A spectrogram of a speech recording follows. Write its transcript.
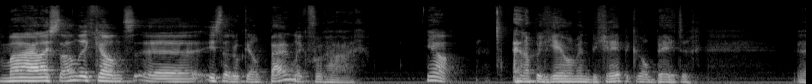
maar aan de andere kant uh, is dat ook heel pijnlijk voor haar. Ja. En op een gegeven moment begreep ik wel beter... Uh,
